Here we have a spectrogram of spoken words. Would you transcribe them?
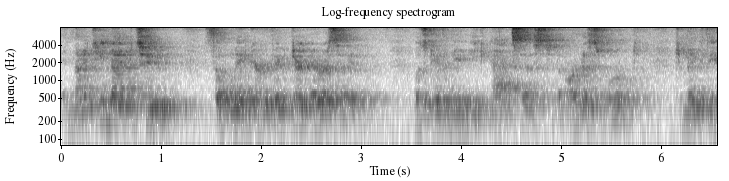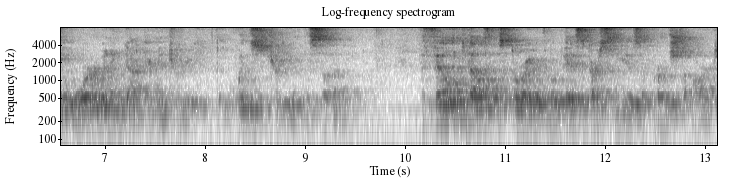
In 1992, filmmaker Victor Erice was given unique access to the artist's world to make the award-winning documentary, The Quince Tree of the Sun. The film tells the story of Lopez Garcia's approach to art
